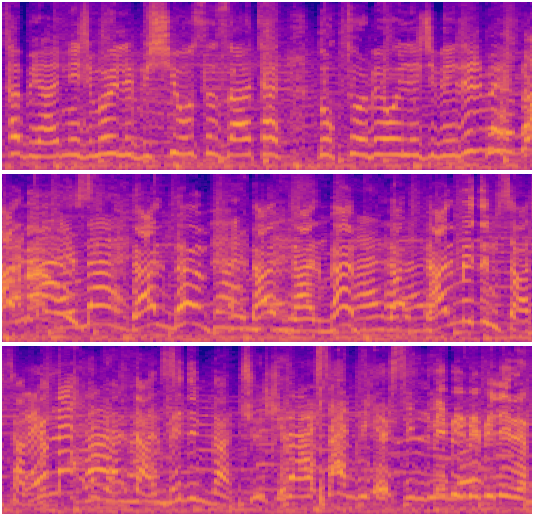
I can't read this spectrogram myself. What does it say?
Tabii anneciğim öyle bir şey olsa zaten doktor bey o ilacı verir mi? Vermem. Vermez. Vermem. Ben vermem. Ver, ver, Ver- Vermedim zaten. Ben- Vermez. ver- Vermedim ben. Çünkü versen bilirsin diye. Bi- bi- Bilirim.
